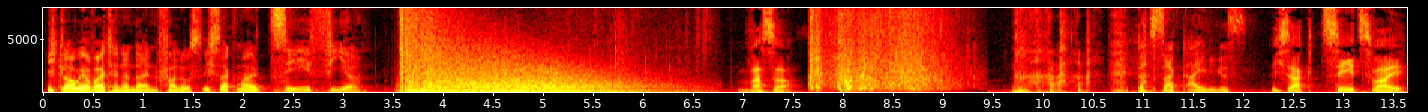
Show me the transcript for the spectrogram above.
Ich glaube ja weiterhin an deinen Phallus. Ich sag mal C4. Wasser. Das sagt einiges. Ich sag C2.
